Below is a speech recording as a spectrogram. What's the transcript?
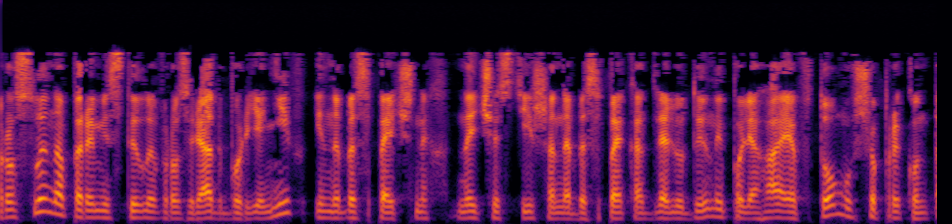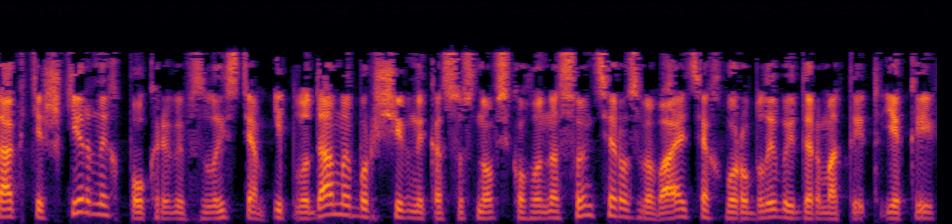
Рослина перемістили в розряд бур'янів і небезпечних. Найчастіша небезпека для людини полягає в тому, що при контакті шкірних покривів з листям і плодами борщівника сосновського на сонці розвивається хворобливий дерматит, який в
